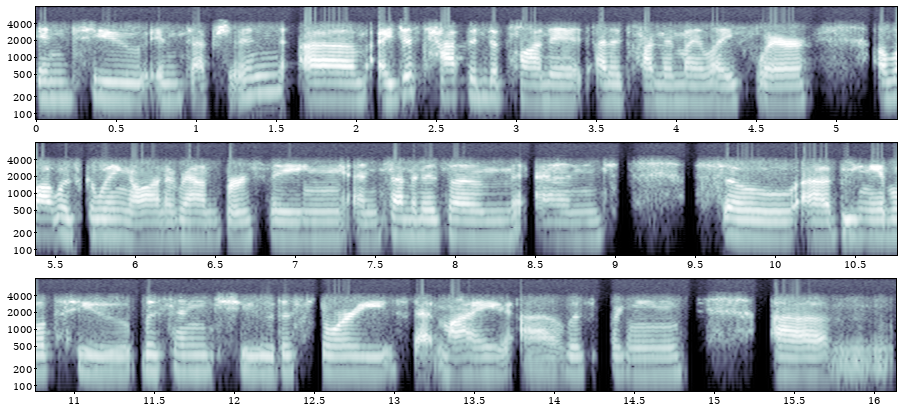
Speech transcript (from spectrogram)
into inception. Um, I just happened upon it at a time in my life where a lot was going on around birthing and feminism. And so uh, being able to listen to the stories that Mai uh, was bringing um,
